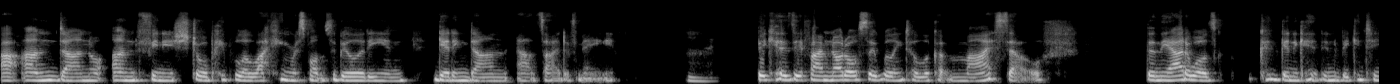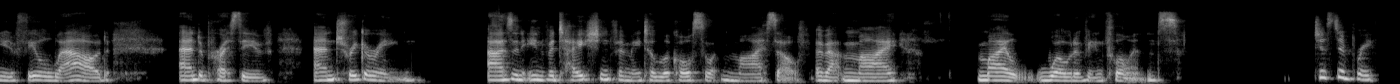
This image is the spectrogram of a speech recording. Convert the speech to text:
are undone or unfinished or people are lacking responsibility in getting done outside of me? Mm. Because if I'm not also willing to look at myself, then the outer world's going to be continue to feel loud and oppressive and triggering as an invitation for me to look also at myself about my my world of influence just a brief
